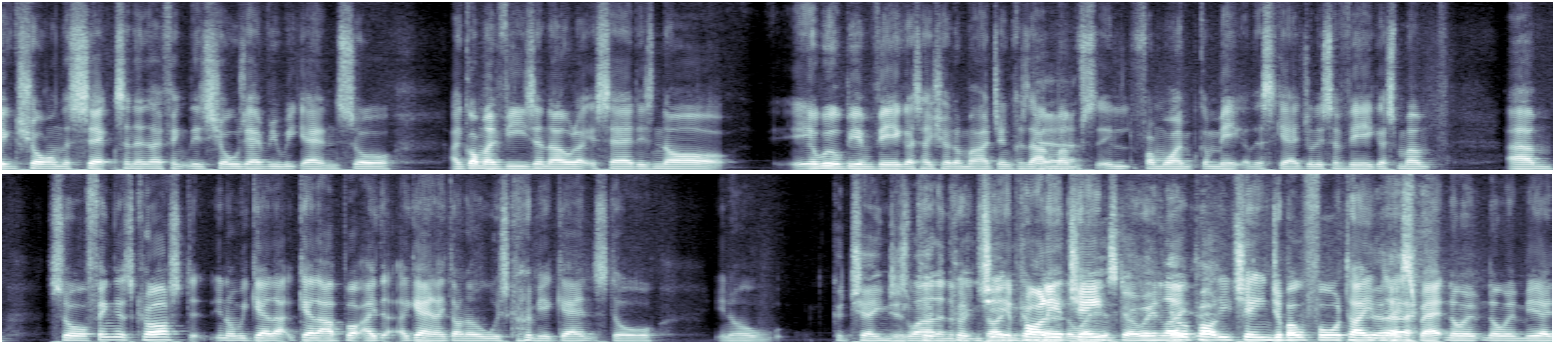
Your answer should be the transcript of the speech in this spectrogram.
big show on the sixth, and then I think there's shows every weekend. So I got my visa now. Like I said, is not. It will be in Vegas, I should imagine, because that Yeah. month's from what I can make of the schedule, it's a Vegas month. Um, so fingers crossed, you know, we get that get that. But I, again, I don't know who it's going to be against, or you know, Could change as well could- could cha- probably change. going. It'll probably change about four times. I expect, knowing knowing me. I,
